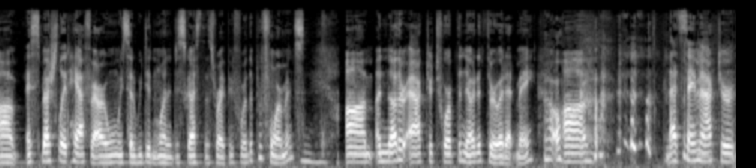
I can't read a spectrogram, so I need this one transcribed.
um, especially at half hour when we said we didn't want to discuss this right before the performance. Mm-hmm. Um, another actor tore up the note and threw it at me. Oh. Um, that same actor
